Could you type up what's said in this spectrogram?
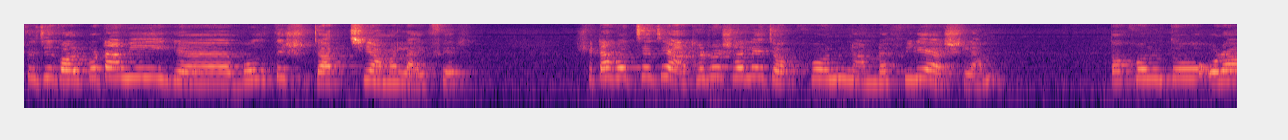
তো যে গল্পটা আমি বলতে যাচ্ছি আমার লাইফের সেটা হচ্ছে যে আঠারো সালে যখন আমরা ফিরে আসলাম তখন তো ওরা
